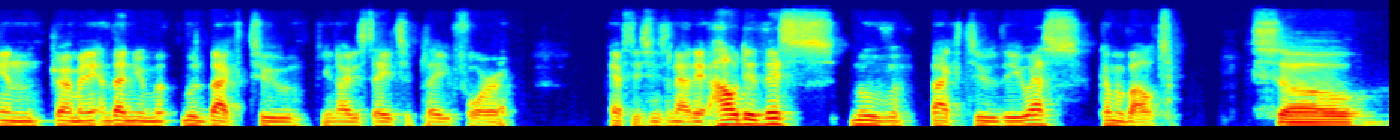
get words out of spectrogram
in Germany, and then you moved back to the United States to play for FC Cincinnati. How did this move back to the US come about? So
